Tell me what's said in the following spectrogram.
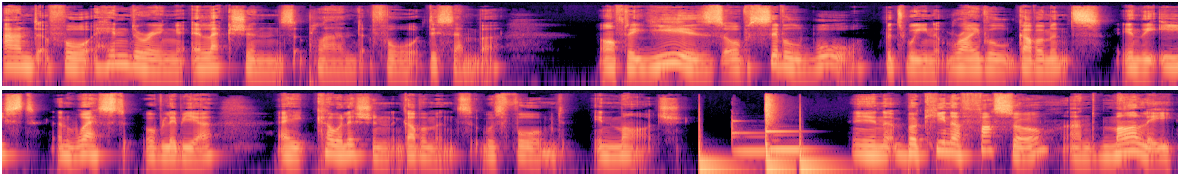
and for hindering elections planned for December. After years of civil war between rival governments in the east and west of Libya, a coalition government was formed in March. In Burkina Faso and Mali,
